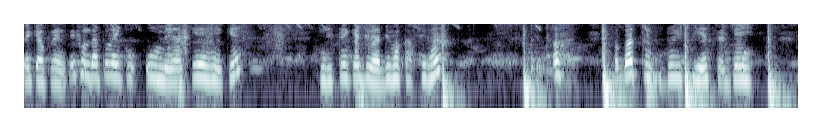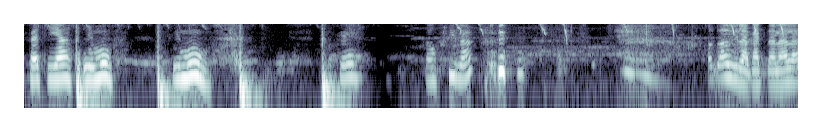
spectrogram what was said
Make your friend. If on that like ume ake heke, nditeke diwa diwa kafira. Oh, forgot to do it yesterday. pet yan, remove, remove. Ok, ka ou fila. Ata ou la katalala,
